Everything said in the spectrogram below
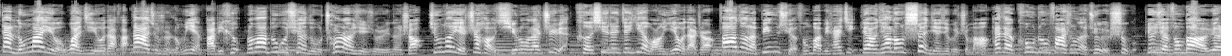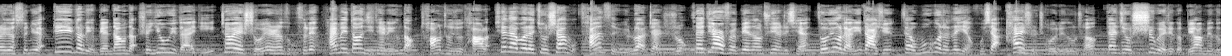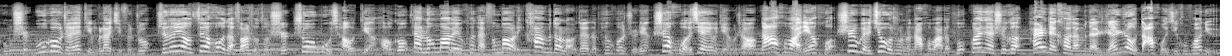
但龙妈也有万金油打法，那就是龙焰芭比 Q。龙妈不顾劝阻，冲上去就是一顿烧。熊诺也只好骑龙来支援，可惜人家夜王也有大招，发动了冰雪风暴必杀技，两条龙瞬间就被致盲，还在空中发生了追尾事故。冰雪风暴越来越肆虐，第一个领便当的是忧郁的艾迪，这位守夜人总司令还没当几天领导，长城就塌了。现在为了救山姆，惨死于乱战之中。在第二份便当出现之前，左右两翼大军在无垢者的掩护下开始撤回灵东城，但就尸鬼这个不要命的攻势，无垢者也顶不了几分钟，只能用最后的防守措施：收木桥、点壕沟。但龙妈被困在风暴里，看不到老戴的喷火指令，射火箭又点不着，拿火把点火，尸鬼就冲着拿火把的扑。关键时刻还是得靠咱们的人肉打火机红袍女。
